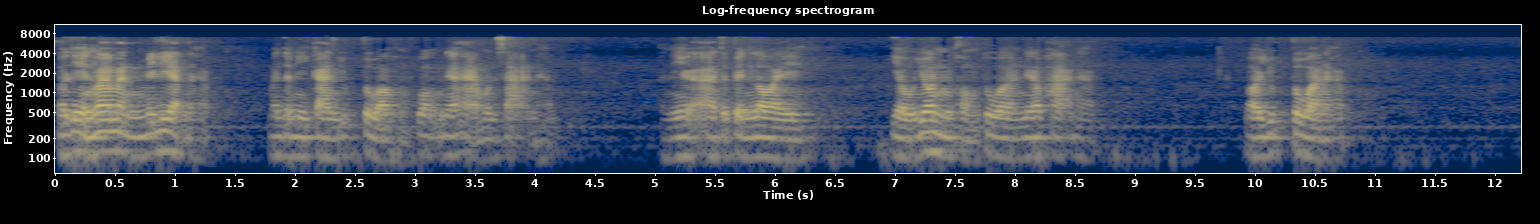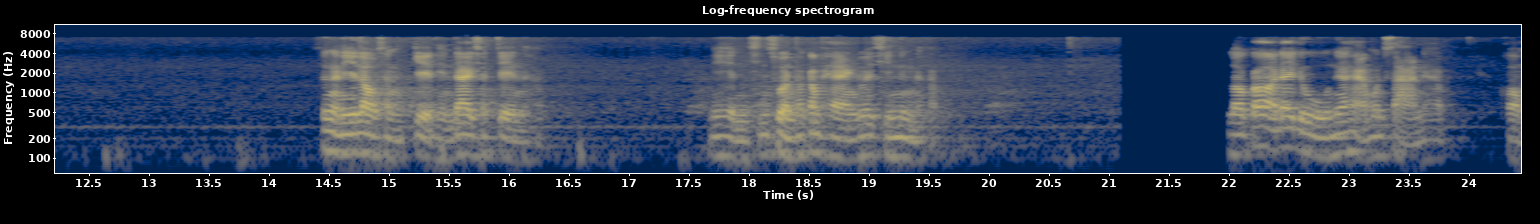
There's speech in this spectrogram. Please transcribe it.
เราจะเห็นว่ามันไม่เรียบนะครับ มันจะมีการยุบตัวของพวกเนื้อหามวลสารนะครับ อันนี้อาจจะเป็นรอยเหี่ยวย่นของตัวเนื้อผ้านะครับ รอยยุบตัวนะครับ ซึ่งอันนี้เราสังเกตเห็นได้ชัดเจนนะครับ นี่เห็นชิ้นส่วนพระกำแพงด้วยชิ้นหนึ่งนะครับ เราก็ได้ดูเนื้อหามวลสารนะครับ ของ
